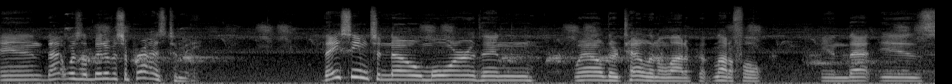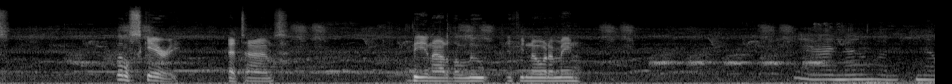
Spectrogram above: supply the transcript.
and that was a bit of a surprise to me. They seem to know more than, well, they're telling a lot of a lot of folk, and that is a little scary at times. Being out of the loop, if you know what I mean. Yeah, I know. I know.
